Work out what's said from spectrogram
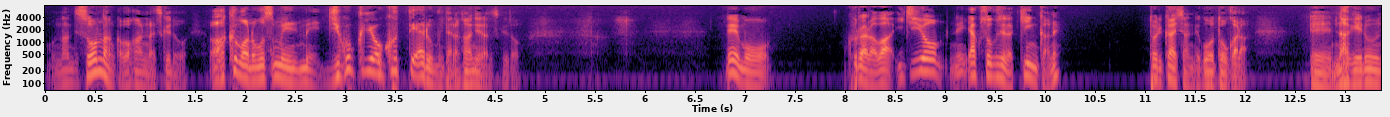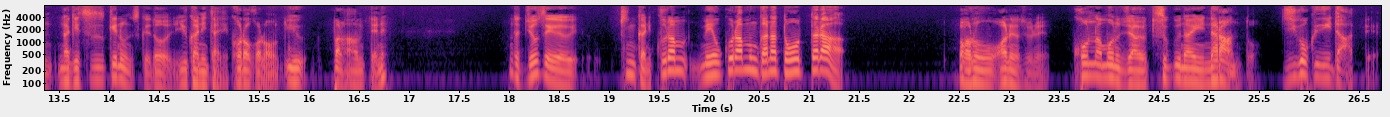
もうなんでそんなんかわかんないですけど、悪魔の娘に地獄に送ってやるみたいな感じなんですけど。で、もう、クララは一応ね、約束してた金貨ね、取り返したんで強盗から、えー、投げる投げ続けるんですけど、床に対してコロコロ、ゆ、パラーンってね。女性、金貨にくらむ、目をくらむんかなと思ったら、あの、あれですよね。こんなものじゃ償いにならんと。地獄行きだって。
